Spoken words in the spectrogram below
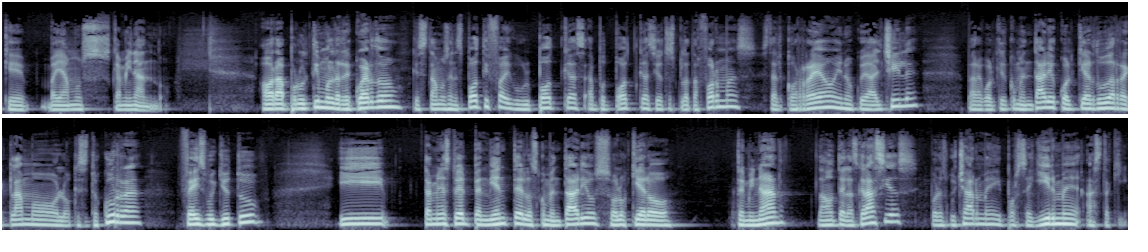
que vayamos caminando. Ahora, por último, les recuerdo que estamos en Spotify, Google Podcast, Apple Podcast y otras plataformas. Está el correo Inocuidad al Chile para cualquier comentario, cualquier duda, reclamo, lo que se te ocurra, Facebook, YouTube. Y también estoy al pendiente de los comentarios. Solo quiero terminar dándote las gracias por escucharme y por seguirme hasta aquí.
